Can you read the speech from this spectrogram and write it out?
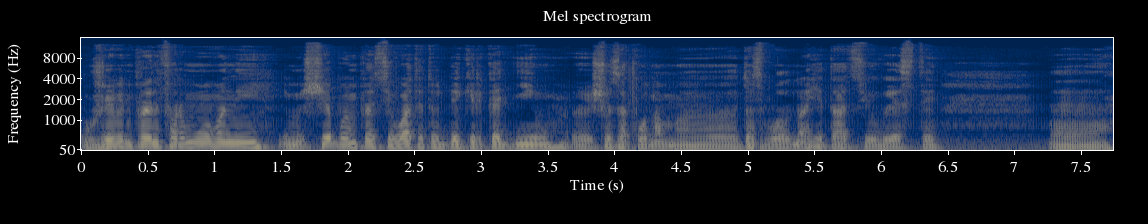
уже він проінформований, і ми ще будемо працювати тут декілька днів, е, що законом е, дозволено агітацію вести. Е,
